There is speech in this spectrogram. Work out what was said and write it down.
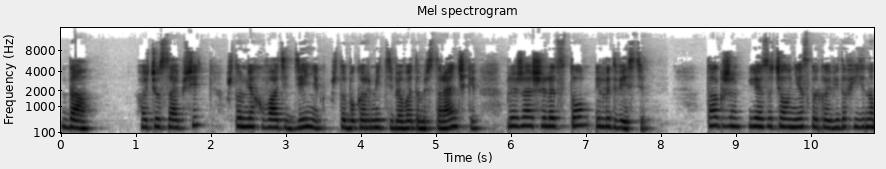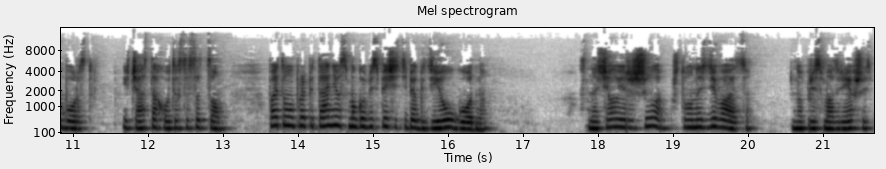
Да. Хочу сообщить, что у меня хватит денег, чтобы кормить тебя в этом ресторанчике ближайшие лет сто или двести. Также я изучал несколько видов единоборств и часто охотился с отцом, поэтому пропитанием смогу обеспечить тебя где угодно. Сначала я решила, что он издевается, но присмотревшись,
